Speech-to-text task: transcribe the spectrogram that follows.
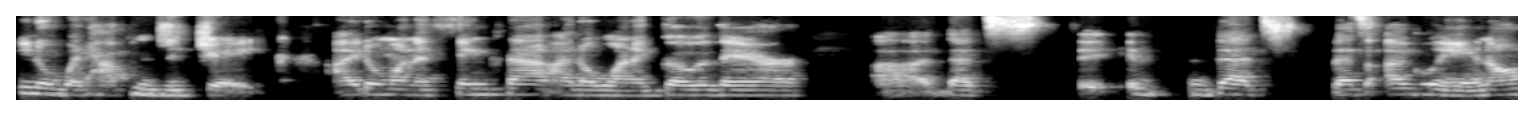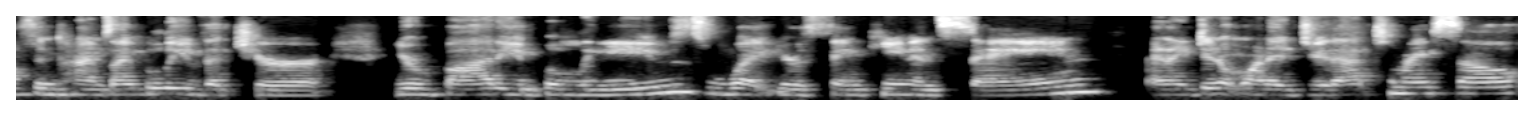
you know what happened to Jake. I don't want to think that. I don't want to go there. Uh, that's that's that's ugly and oftentimes i believe that your your body believes what you're thinking and saying and i didn't want to do that to myself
